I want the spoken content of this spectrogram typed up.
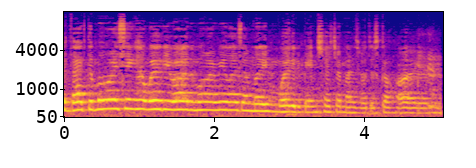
In fact, the more I sing how worthy you are, the more I realize I'm not even worthy to be in church. I might as well just go home.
